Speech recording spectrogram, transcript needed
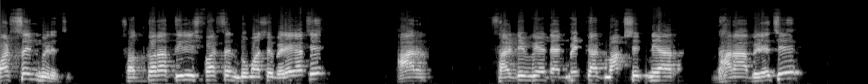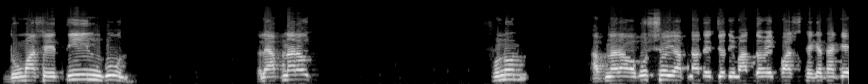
পার্সেন্ট বেড়েছে। শতকরা তিরিশ পার্সেন্ট দু মাসে বেড়ে গেছে। আর সার্টিফিকেট অ্যাডমিট কার্ড মার্কশিট নেওয়ার ধারা বেড়েছে দু মাসে তিন গুণ। তাহলে আপনারাও শুনুন, আপনারা অবশ্যই আপনাদের যদি মাধ্যমিক পাস থেকে থাকে,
